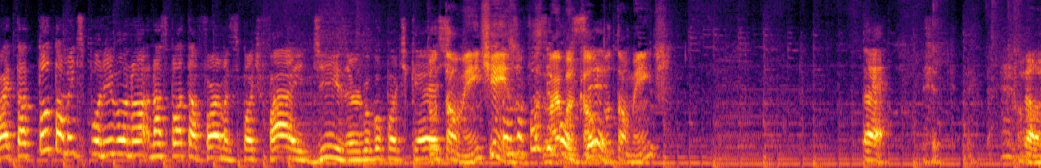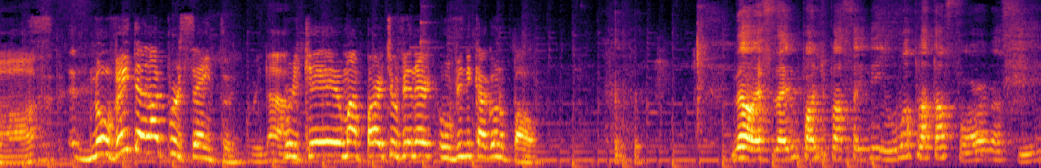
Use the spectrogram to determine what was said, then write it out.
vai estar totalmente disponível no- nas plataformas Spotify, Deezer, Google Podcast. Totalmente, Então, Enzo? Você vai bancar você- o totalmente? É. Não. Ó, 99%. cuidado. Porque uma parte o Vini, o Vini cagou no pau. Não, essa daí não pode passar em nenhuma plataforma assim.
